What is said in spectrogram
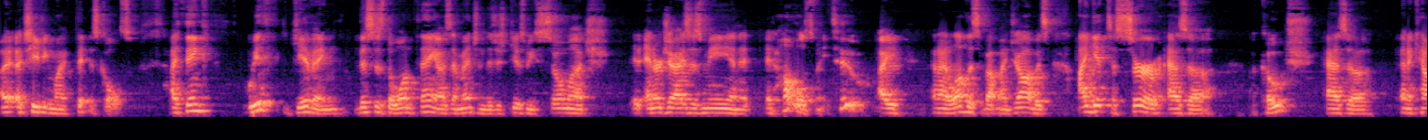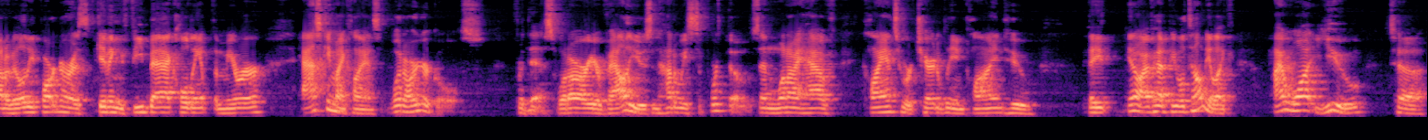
achieving my fitness goals. I think with giving, this is the one thing, as I mentioned, that just gives me so much. It energizes me and it, it humbles me too. I and I love this about my job is I get to serve as a, a coach, as a an accountability partner as giving feedback, holding up the mirror, asking my clients, what are your goals for this? What are your values and how do we support those? And when I have clients who are charitably inclined who they, you know, I've had people tell me like, I want you to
